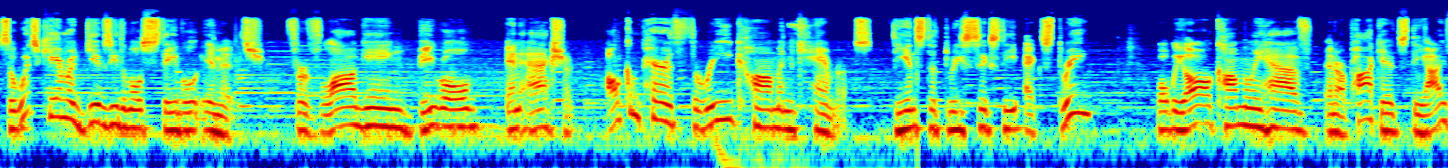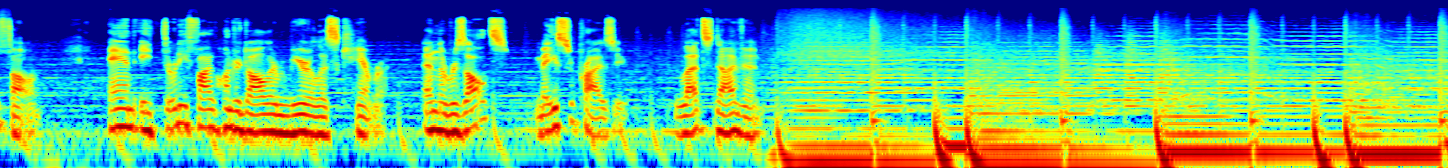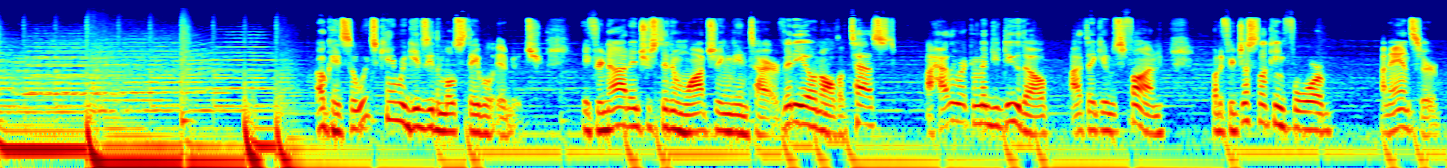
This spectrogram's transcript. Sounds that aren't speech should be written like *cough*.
So which camera gives you the most stable image for vlogging, B-roll, and action? I'll compare three common cameras. The Insta360 X3, what we all commonly have in our pockets, the iPhone, and a $3,500 mirrorless camera. And the results may surprise you. Let's dive in. Okay, so which camera gives you the most stable image? If you're not interested in watching the entire video and all the tests, I highly recommend you do though. I think it was fun. But if you're just looking for an answer,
